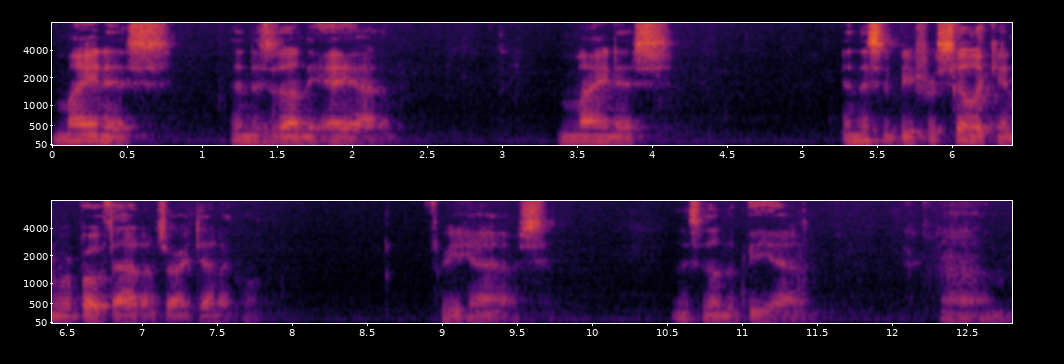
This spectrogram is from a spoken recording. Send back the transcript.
minus, and this is on the A atom, minus, and this would be for silicon where both atoms are identical, three halves. This is on the B atom. Um,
